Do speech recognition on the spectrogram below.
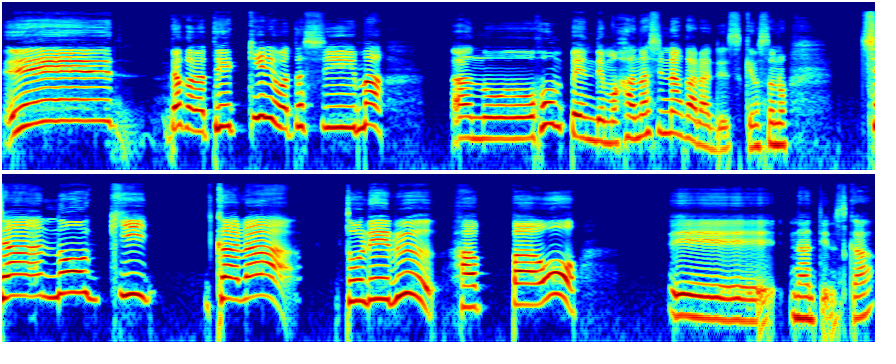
ええー、だからてっきり私、まあ、あのー、本編でも話しながらですけど、その、茶の木から取れる葉っぱを、えー、なんていうんですか？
